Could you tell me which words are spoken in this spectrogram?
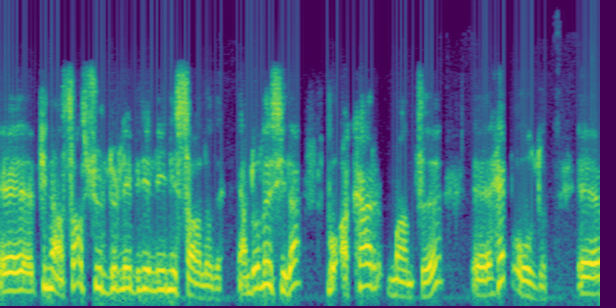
e, finansal sürdürülebilirliğini sağladı. Yani dolayısıyla bu akar mantığı e, hep oldu. E,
